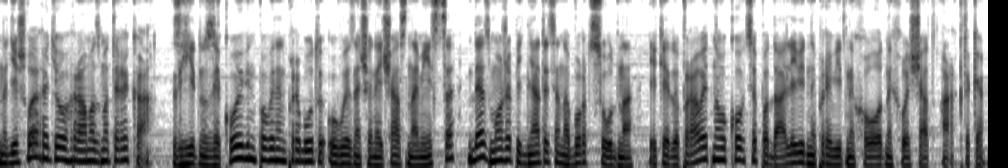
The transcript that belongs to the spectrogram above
надійшла радіограма з материка, згідно з якою він повинен прибути у визначений час на місце, де зможе піднятися на борт судна, яке доправить науковця подалі від непривітних холодних лищат Арктики.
